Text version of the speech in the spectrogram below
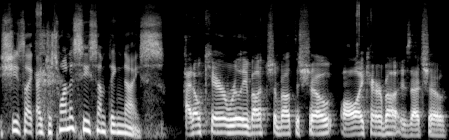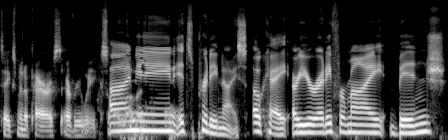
She's like, I just want to see something nice. I don't care really much about the show. All I care about is that show takes me to Paris every week. So I, I love it. mean, it's pretty nice. Okay. Are you ready for my binge?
